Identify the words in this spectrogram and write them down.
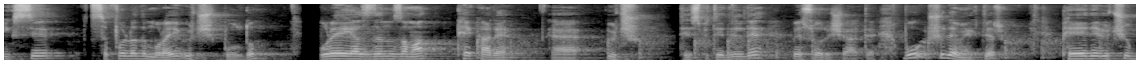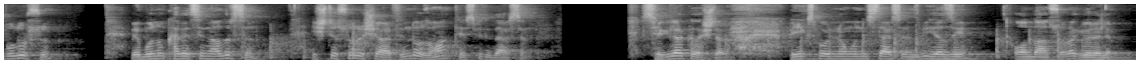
x'i sıfırladım burayı 3 buldum. Buraya yazdığınız zaman p kare e, 3 tespit edildi ve soru işareti. Bu şu demektir. P'de 3'ü bulursun ve bunun karesini alırsın. İşte soru işaretini de o zaman tespit edersin. Sevgili arkadaşlarım, Px polinomunu isterseniz bir yazayım. Ondan sonra görelim.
